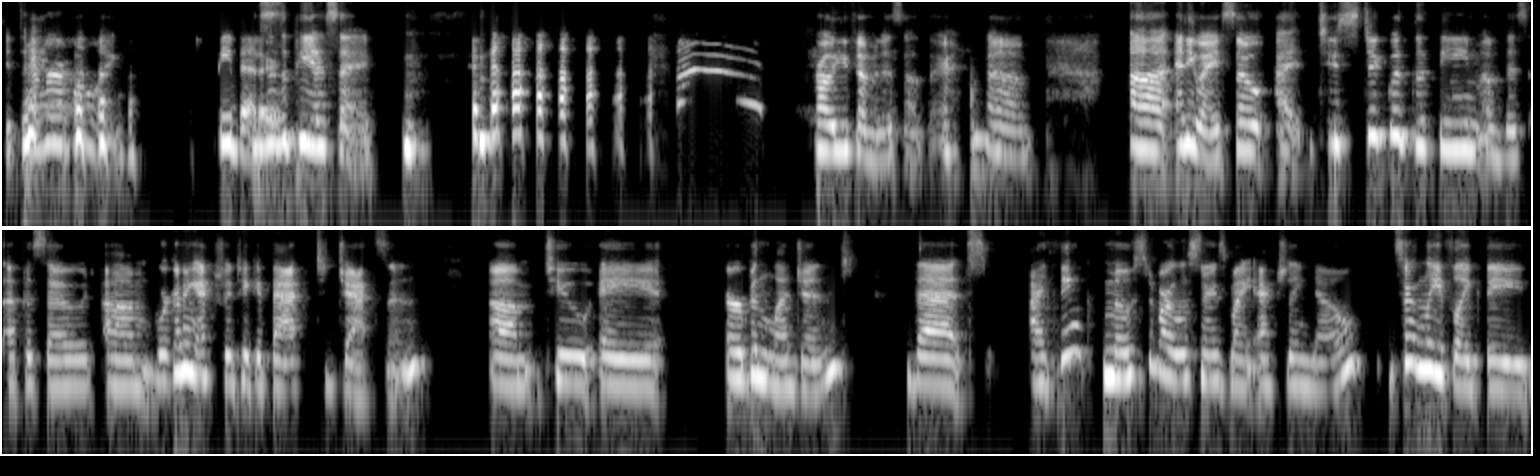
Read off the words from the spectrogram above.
It's ever evolving. Be better. this is a PSA for all you feminists out there. Um, uh, anyway, so uh, to stick with the theme of this episode, um, we're going to actually take it back to Jackson, um, to a urban legend that I think most of our listeners might actually know. Certainly, if like they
